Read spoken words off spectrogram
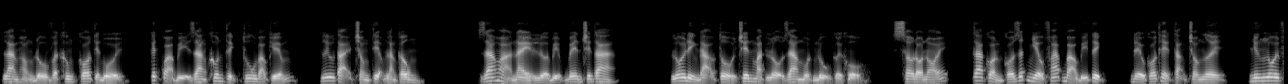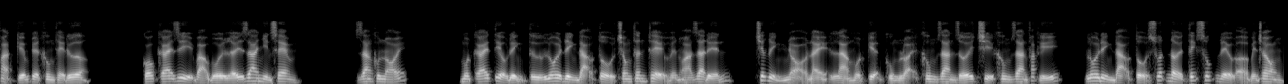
làm hỏng đồ vật không có tiền bồi, kết quả bị giang khôn tịch thu bảo kiếm, lưu tại trong tiệm làm công. Gia hỏa này lừa bịp bên trên ta. Lôi đình đạo tổ trên mặt lộ ra một nụ cười khổ, sau đó nói, ta còn có rất nhiều pháp bảo bí tịch, đều có thể tặng cho ngươi, nhưng lôi phạt kiếm tuyệt không thể đưa. Có cái gì bảo bồi lấy ra nhìn xem? Giang khôn nói một cái tiểu đỉnh từ lôi đình đạo tổ trong thân thể huyễn hóa ra đến, chiếc đỉnh nhỏ này là một kiện cùng loại không gian giới chỉ không gian pháp khí, lôi đình đạo tổ suốt đời tích xúc đều ở bên trong.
